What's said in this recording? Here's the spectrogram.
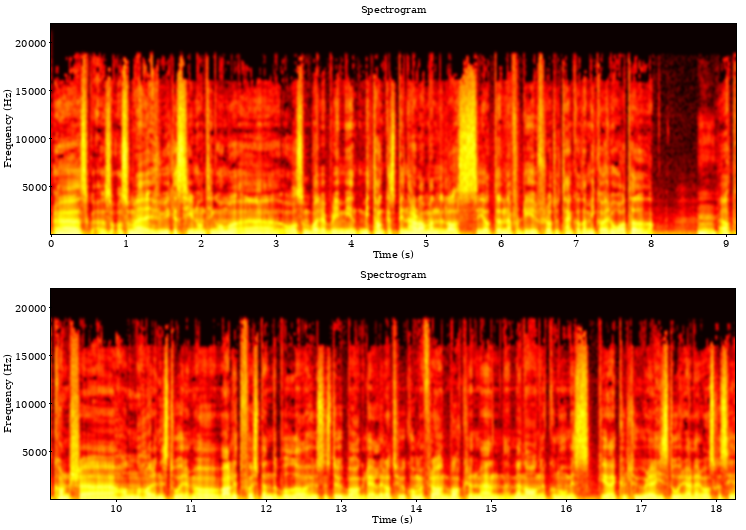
Uh, som jeg, hun ikke sier noen ting om, uh, og som bare blir min, mitt tankespinn her, da. Men la oss si at den er for dyr for at du tenker at de ikke har råd til det, da. Mm. At kanskje han har en historie med å være litt for spendable, og hun syns det er ubehagelig, eller at hun kommer fra en bakgrunn med en, med en annen økonomisk eh, kultur eller historie, eller hva skal jeg si.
